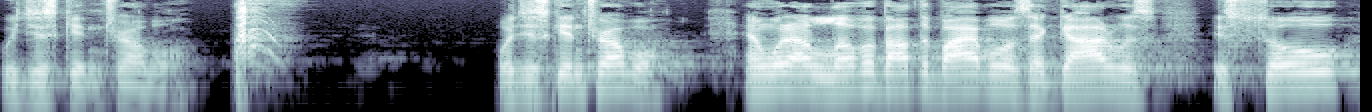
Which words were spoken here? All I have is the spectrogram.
we just get in trouble. We just get in trouble. And what I love about the Bible is that God was is so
